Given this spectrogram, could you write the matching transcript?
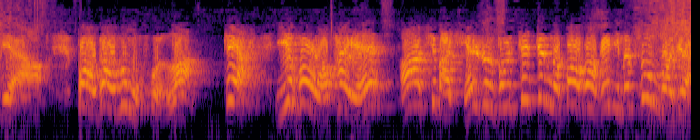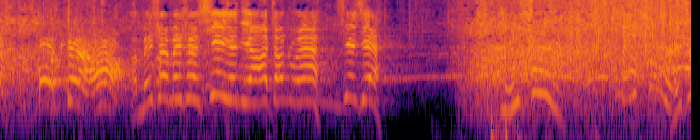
歉啊，报告弄混了。这样，一会儿我派人啊去把钱顺风真正的报告给你们送过去。抱歉啊。啊，没事儿没事儿谢谢你啊，张主任，谢谢。没事儿，没事儿，没事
